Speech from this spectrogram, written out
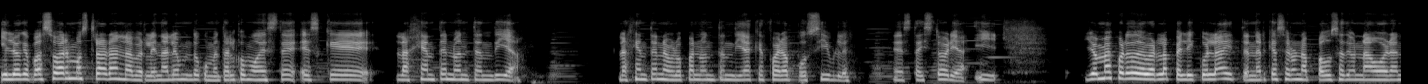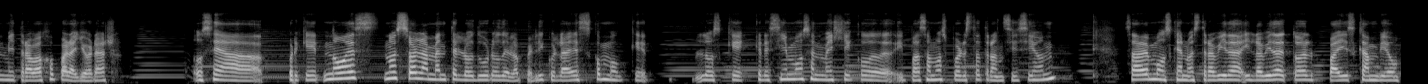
Y lo que pasó al mostrar en la Berlinale un documental como este es que la gente no entendía. La gente en Europa no entendía que fuera posible esta historia. Y yo me acuerdo de ver la película y tener que hacer una pausa de una hora en mi trabajo para llorar. O sea, porque no es, no es solamente lo duro de la película, es como que los que crecimos en México y pasamos por esta transición, sabemos que nuestra vida y la vida de todo el país cambió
